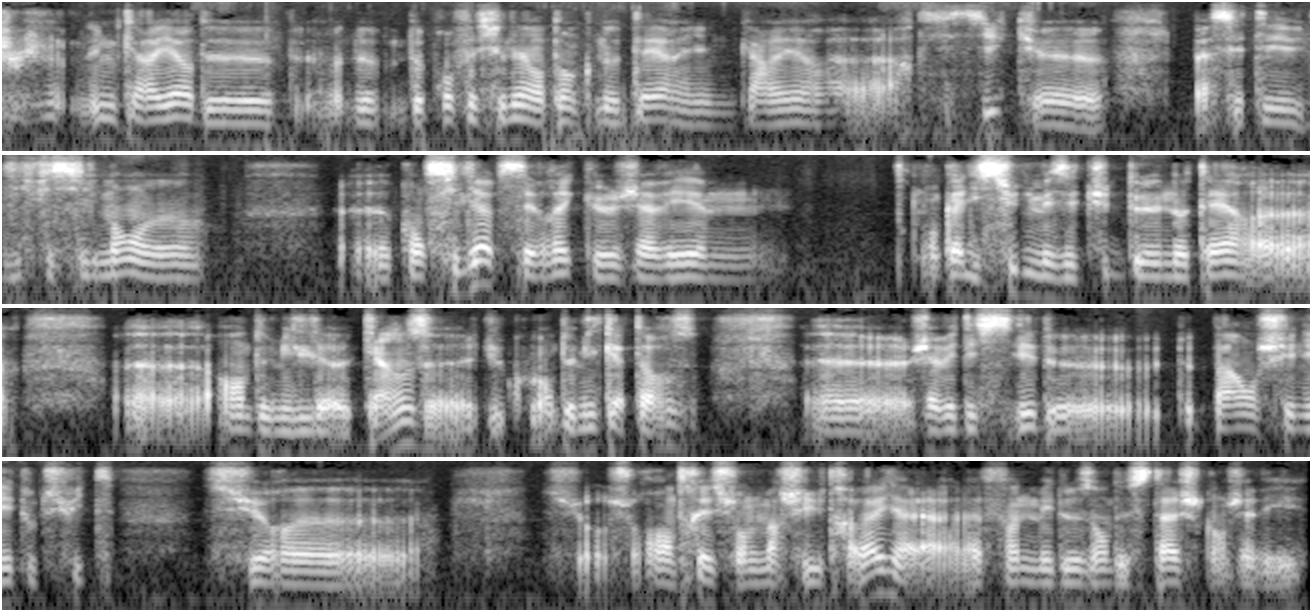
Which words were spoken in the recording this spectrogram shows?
Une carrière de, professionnel en tant que notaire et une carrière euh, artistique, bah, c'était difficilement conciliable. C'est vrai que j'avais hum, donc à l'issue de mes études de notaire euh, euh, en 2015, euh, du coup en 2014, j'avais décidé de ne pas enchaîner tout de suite sur, sur, rentrer sur le marché du travail à la, fin de mes deux ans de stage quand j'avais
